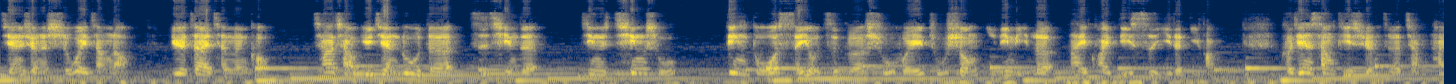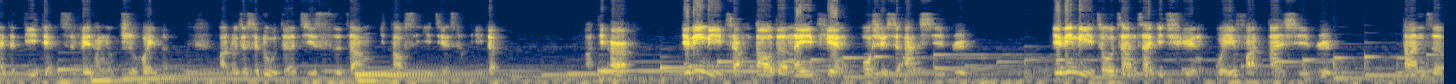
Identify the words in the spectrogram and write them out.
拣选了十位长老，约在城门口，恰巧遇见路得至亲的近亲属。定夺谁有资格赎回族兄以利米勒那一块地四夷的地方，可见上帝选择讲台的地点是非常有智慧的。啊，这就是路德记四章一到十一节所提的。啊，第二，耶利米讲到的那一天或许是安息日，耶利米就站在一群违反安息日、担着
